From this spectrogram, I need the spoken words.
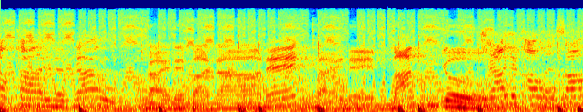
auch keine Frau. Keine Banane, Mango.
